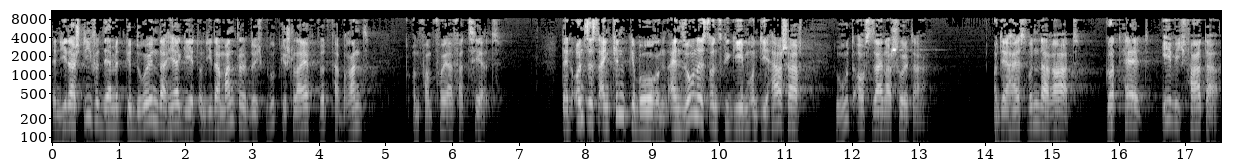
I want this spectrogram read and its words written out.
Denn jeder Stiefel, der mit Gedröhn dahergeht und jeder Mantel durch Blut geschleift, wird verbrannt und vom Feuer verzehrt. Denn uns ist ein Kind geboren, ein Sohn ist uns gegeben und die Herrschaft ruht auf seiner Schulter. Und er heißt Wunderrat, Gott hält, ewig Vater,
